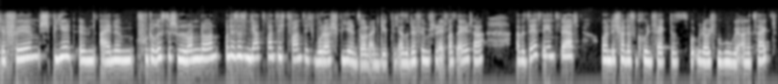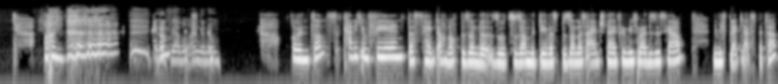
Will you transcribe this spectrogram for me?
der Film spielt in einem futuristischen London und es ist im Jahr 2020, wo das spielen soll angeblich. Also der Film ist schon etwas älter, aber sehr sehenswert und ich fand das einen coolen Fact. Das wurde mir, glaube ich, von Google angezeigt. Und, Direkt Werbung angenommen. und sonst kann ich empfehlen, das hängt auch noch besonders so zusammen mit dem, was besonders einschneidend für mich war dieses Jahr, nämlich Black Lives Matter.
